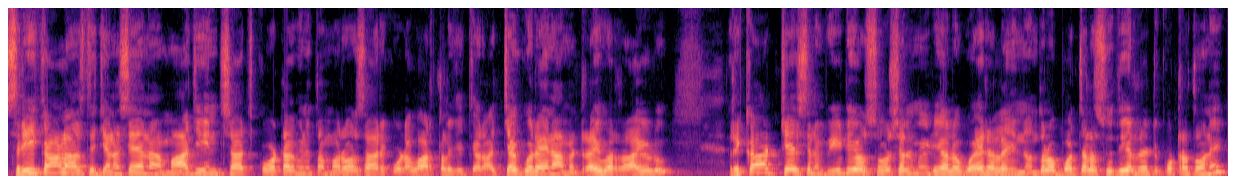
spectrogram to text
శ్రీకాళహస్తి జనసేన మాజీ ఇన్ఛార్జ్ కోట వినుత మరోసారి కూడా వార్తలకు ఎక్కారు. హత్యకు గురైన ఆమె డ్రైవర్ రాయుడు రికార్డ్ చేసిన వీడియో సోషల్ మీడియాలో వైరల్ అయింది. అందులో బొజ్జల సుధీర్ రెడ్డి కుట్రతోనే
